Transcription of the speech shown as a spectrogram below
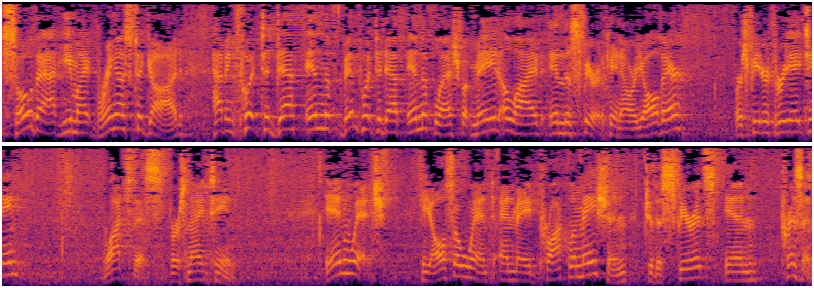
so that he might bring us to God, having put to death in the, been put to death in the flesh, but made alive in the spirit. Okay, now are you all there? 1 Peter 3.18? Watch this, verse 19. In which he also went and made proclamation to the spirits in prison,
